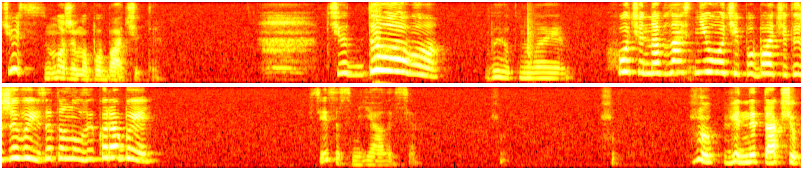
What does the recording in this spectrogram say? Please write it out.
Щось зможемо побачити. Чудово! вигукнула Ен. Хочу на власні очі побачити живий затонулий корабель. Всі засміялися. Ну, він не так, щоб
